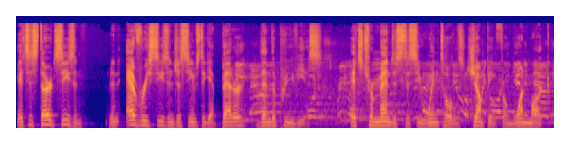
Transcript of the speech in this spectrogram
It's his third season, and every season just seems to get better than the previous. It's tremendous to see win totals jumping from one mark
